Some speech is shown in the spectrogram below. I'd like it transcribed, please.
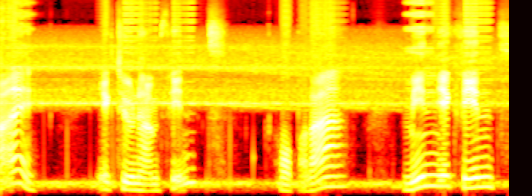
Hei, gikk turen hjem fint? Håpa det. Min gikk fint,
